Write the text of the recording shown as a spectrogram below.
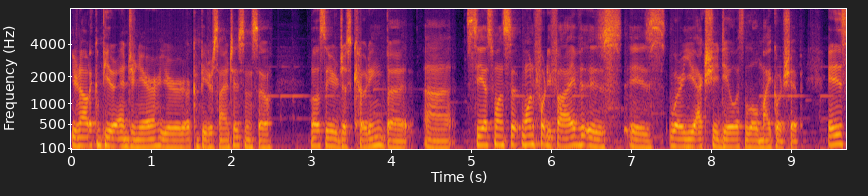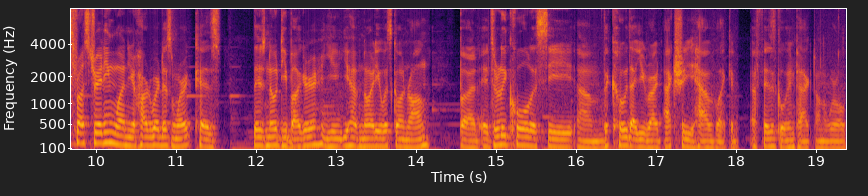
you're not a computer engineer, you're a computer scientist, and so mostly you're just coding, but uh, CS145 is is where you actually deal with a little microchip. It is frustrating when your hardware doesn't work because there's no debugger. You, you have no idea what's going wrong, but it's really cool to see um, the code that you write actually have like a, a physical impact on the world.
